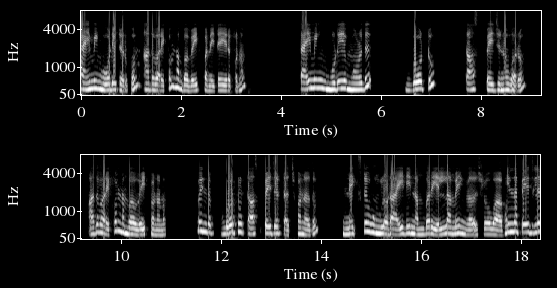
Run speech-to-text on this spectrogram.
டைமிங் ஓடிட்டு இருக்கும். அது வரைக்கும் நம்ம வெயிட் பண்ணிட்டே இருக்கணும். டைமிங் முடியும் பொழுது கோ டு டாஸ்க் பேஜ்னு வரும். அது வரைக்கும் நம்ம வெயிட் பண்ணணும். இப்போ இந்த கோ டு டாஸ்க் பேஜை டச் பண்ணதும் நெக்ஸ்ட் உங்களோட ஐடி நம்பர் எல்லாமே இங்க ஷோ ஆகும். இந்த பேஜ்ல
